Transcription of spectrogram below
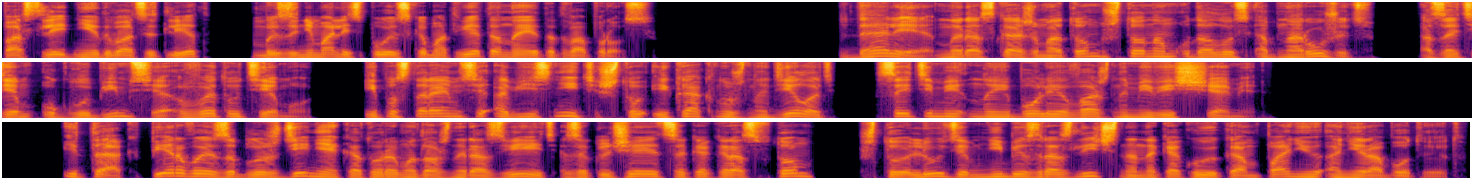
Последние 20 лет мы занимались поиском ответа на этот вопрос. Далее мы расскажем о том, что нам удалось обнаружить, а затем углубимся в эту тему и постараемся объяснить, что и как нужно делать с этими наиболее важными вещами. Итак, первое заблуждение, которое мы должны развеять, заключается как раз в том, что людям не безразлично, на какую компанию они работают.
